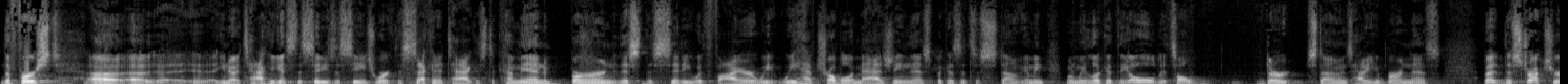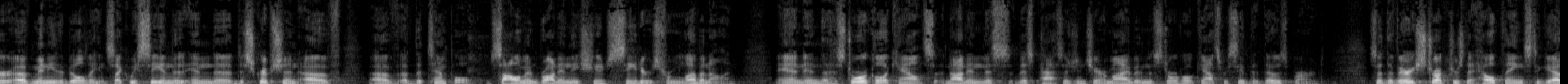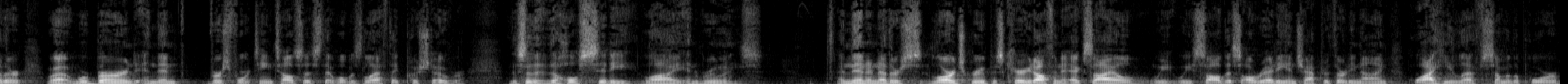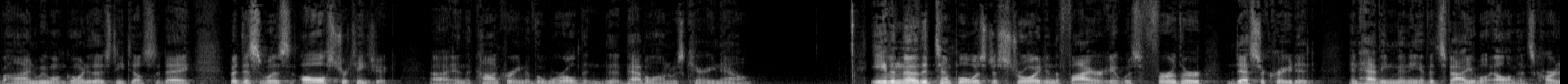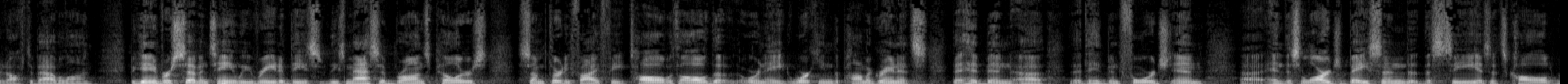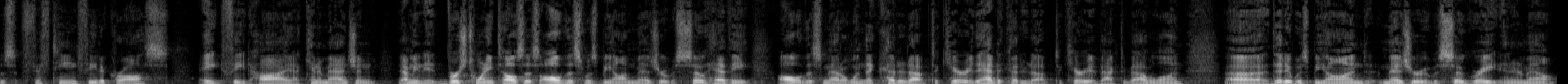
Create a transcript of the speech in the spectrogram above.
The first uh, uh, you know, attack against the city is a siege work. The second attack is to come in and burn this, the city with fire. We, we have trouble imagining this because it's a stone. I mean, when we look at the old, it's all dirt, stones. How do you burn this? But the structure of many of the buildings, like we see in the, in the description of, of, of the temple, Solomon brought in these huge cedars from Lebanon. And in the historical accounts, not in this, this passage in Jeremiah, but in the historical accounts, we see that those burned. So the very structures that held things together uh, were burned, and then verse 14 tells us that what was left they pushed over. So that the whole city lie in ruins. And then another large group is carried off into exile. We, we saw this already in chapter 39, why he left some of the poor behind. We won't go into those details today. But this was all strategic uh, in the conquering of the world that, that Babylon was carrying out. Even though the temple was destroyed in the fire, it was further desecrated in having many of its valuable elements carted off to Babylon. Beginning in verse 17, we read of these, these massive bronze pillars, some 35 feet tall, with all the ornate working, the pomegranates that had been, uh, that they had been forged in. Uh, and this large basin, the, the sea as it's called, was 15 feet across eight feet high. I can't imagine. I mean, it, verse 20 tells us all of this was beyond measure. It was so heavy, all of this metal. When they cut it up to carry, they had to cut it up to carry it back to Babylon, uh, that it was beyond measure. It was so great in an amount.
